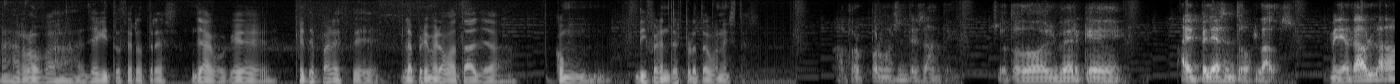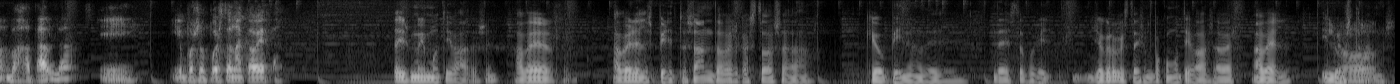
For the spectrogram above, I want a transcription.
Arroba Yaguito03. Yago, ¿qué, ¿qué te parece la primera batalla con diferentes protagonistas? Ah, por, por lo menos interesante. Sobre todo el ver que hay peleas en todos lados. Media tabla, baja tabla y, y por supuesto en la cabeza. Estáis muy motivados, ¿eh? A ver, a ver el Espíritu Santo, Abel Castosa, qué opina de, de esto, porque yo creo que estáis un poco motivados. A ver, Abel, Yo, ilústranos.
